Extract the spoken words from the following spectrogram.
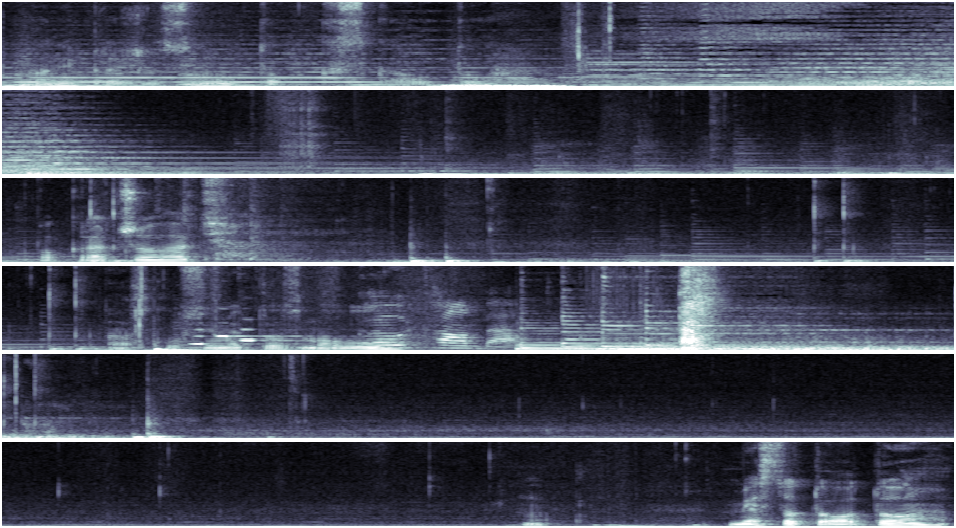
A neprežil som útok scoutov. Pokračovať. To znovu. Miesto tohoto,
